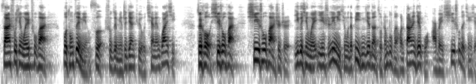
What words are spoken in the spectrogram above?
三、数行为触犯不同罪名；四、数罪名之间具有牵连关系。最后，吸收犯，吸收犯是指一个行为因是另一行为的必经阶段、组成部分或者当然结果而被吸收的情形。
